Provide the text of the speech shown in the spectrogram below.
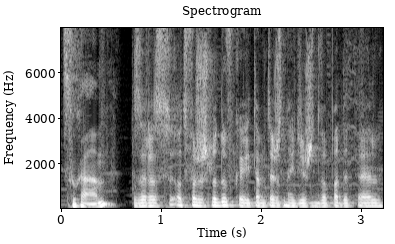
Słucham? Zaraz otworzysz lodówkę i tam też znajdziesz 2pady.pl.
